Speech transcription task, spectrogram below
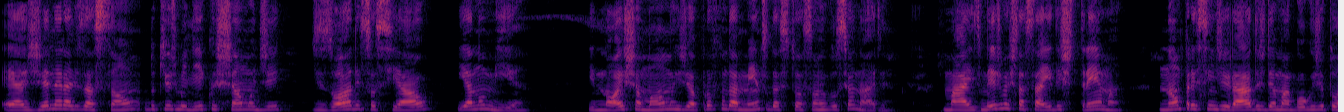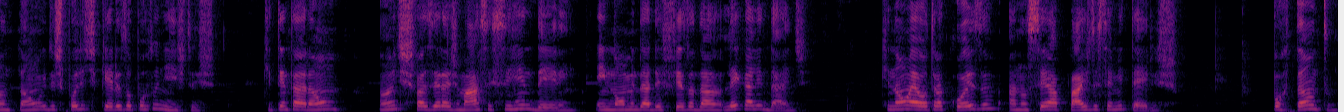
é a generalização do que os milicos chamam de desordem social e anomia, e nós chamamos de aprofundamento da situação revolucionária. Mas, mesmo esta saída extrema, não prescindirá dos demagogos de plantão e dos politiqueiros oportunistas, que tentarão antes fazer as massas se renderem em nome da defesa da legalidade, que não é outra coisa a não ser a paz dos cemitérios. Portanto,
